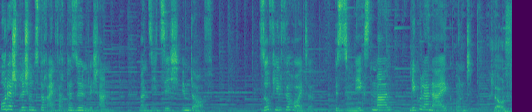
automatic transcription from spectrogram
oder sprich uns doch einfach persönlich an. Man sieht sich im Dorf. So viel für heute. Bis zum nächsten Mal. Nicola Neig und Klaus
